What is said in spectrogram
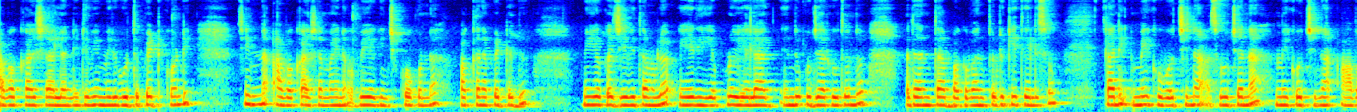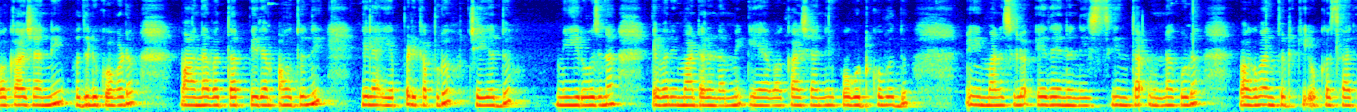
అవకాశాలన్నిటివి మీరు గుర్తుపెట్టుకోండి. చిన్న అవకాశమైన ఉపయోగించుకోకుండా పక్కన పెట్టద్దు. మీ యొక్క జీవితంలో ఏది ఎప్పుడు ఎలా ఎందుకు జరుగుతుందో అదంతా భగవంతుడికి తెలుసు. కానీ మీకు వచ్చిన సూచన మీకు వచ్చిన అవకాశాన్ని వదులుకోవడం మానవ తప్పిదం అవుతుంది. ఇలా ఎప్పటికప్పుడు చేయొద్దు. మీ రోజున ఎవరి మాటలు నమ్మి ఏ అవకాశాన్ని పోగొట్టుకోవద్దు. మీ మనసులో ఏదైనా నిశ్చింత ఉన్నా కూడా భగవంతుడికి ఒకసారి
